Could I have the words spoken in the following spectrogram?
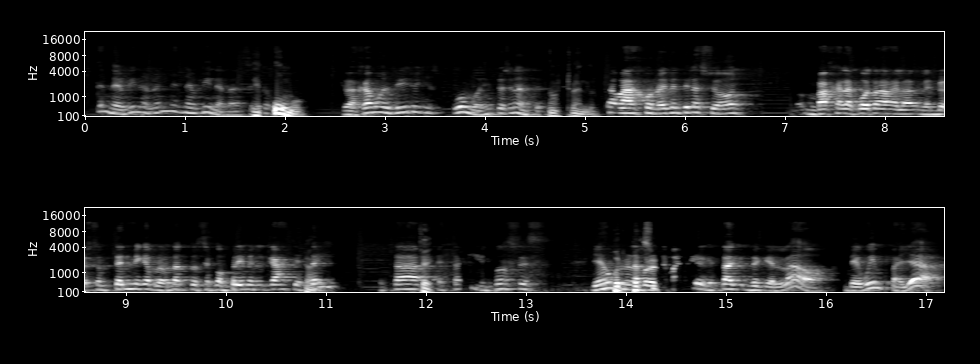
esta es neblina, no es neblina, nada, es humo. Y bajamos el vidrio y es humo, es impresionante. No, tremendo. Está abajo, no hay ventilación, baja la cuota, la, la inversión térmica, por lo tanto se comprime el gas y está ahí. Está, está ahí. Entonces, Y es una problemática que está de aquel lado, de Win para allá.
